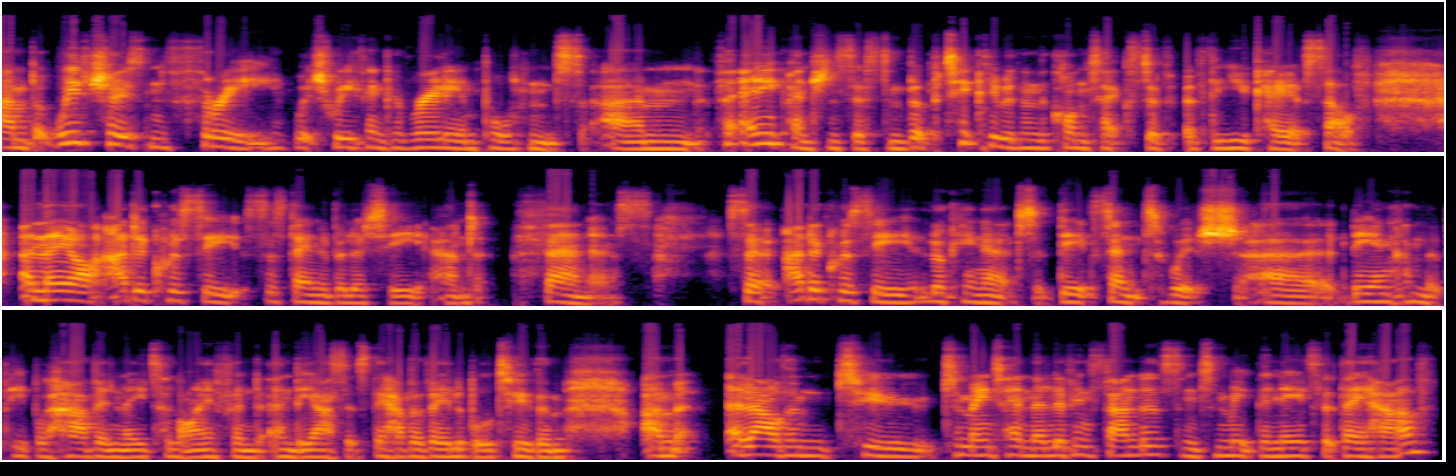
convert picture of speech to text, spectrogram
Um, but we've chosen three which we think are really important um, for any pension system, but particularly within the context of, of the UK itself. And they are adequacy, sustainability, and fairness. So adequacy, looking at the extent to which uh, the income that people have in later life and, and the assets they have available to them um, allow them to, to maintain their living standards and to meet the needs that they have.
